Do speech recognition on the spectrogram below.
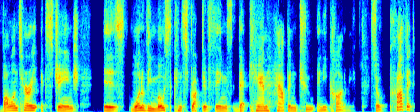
voluntary exchange is one of the most constructive things that can happen to an economy. So profit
